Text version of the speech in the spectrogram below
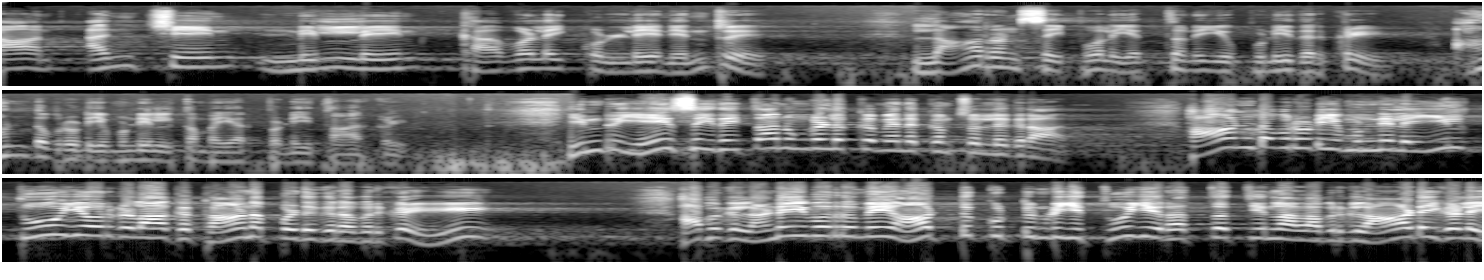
நான் அஞ்சேன் நில்லேன் கவலை கொள்ளேன் என்று லாரன்ஸை போல எத்தனையோ புனிதர்கள் ஆண்டவருடைய முன்னில் தம்மை அர்ப்பணித்தார்கள். இன்று இயேசு இதைத்தான் உங்களுக்கும் எனக்கும் சொல்லுகிறார். ஆண்டவருடைய முன்னிலையில் தூயோர்களாக காணப்படுகிறவர்கள் அவர்கள் அனைவருமே ஆட்டுக்குட்டினுடைய தூய ரத்தத்தினால் அவர்கள் ஆடைகளை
